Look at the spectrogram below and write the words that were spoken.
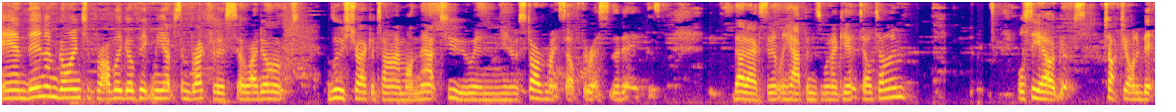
And then I'm going to probably go pick me up some breakfast so I don't lose track of time on that too and, you know, starve myself the rest of the day because that accidentally happens when I can't tell time. We'll see how it goes. Talk to y'all in a bit.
